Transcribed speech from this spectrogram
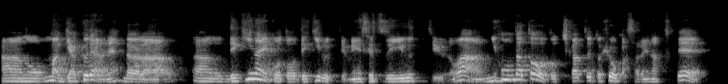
あの、まあ逆だよね。だから、あの、できないことをできるって面接で言うっていうのは、日本だとどっちかというと評価されなくて、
